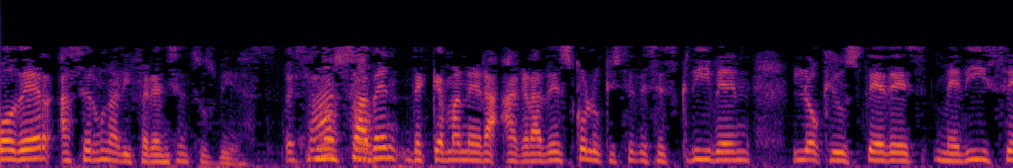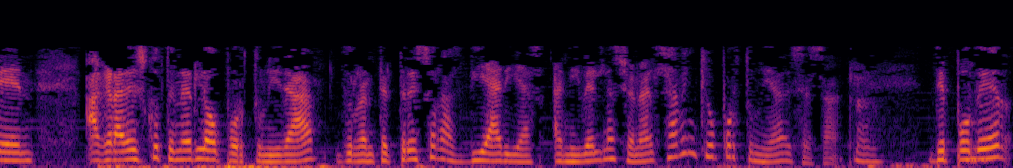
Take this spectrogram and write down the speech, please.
poder hacer una diferencia en sus vidas. Exacto. No saben de qué manera agradezco lo que ustedes escriben, lo que ustedes me dicen. Agradezco tener la oportunidad durante tres horas diarias a nivel nacional. ¿Saben qué oportunidad es esa? Claro. De poder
